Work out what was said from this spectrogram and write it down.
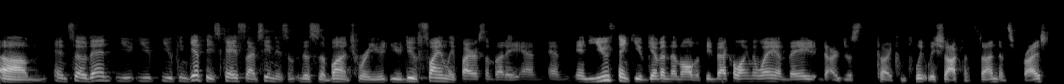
Um, and so then you you you can get these cases. I've seen this this is a bunch where you you do finally fire somebody, and and and you think you've given them all the feedback along the way, and they are just like completely shocked and stunned and surprised.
